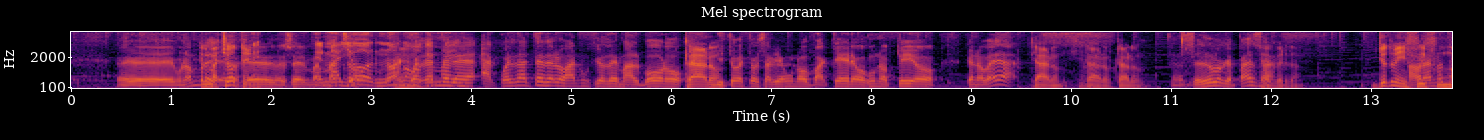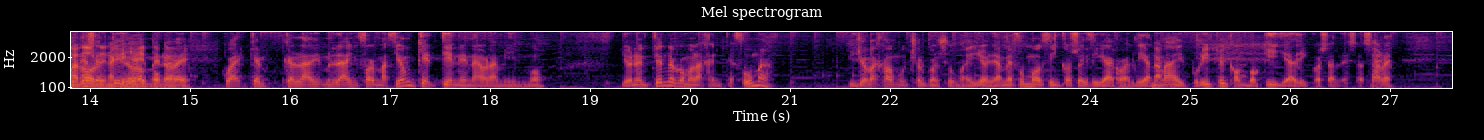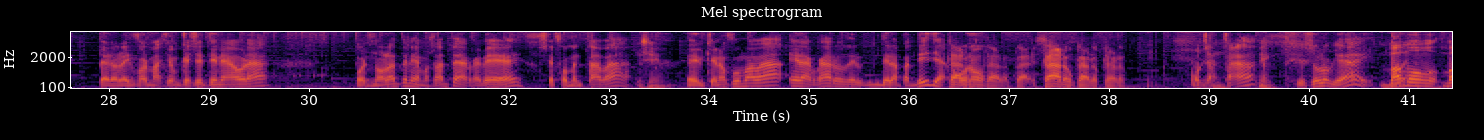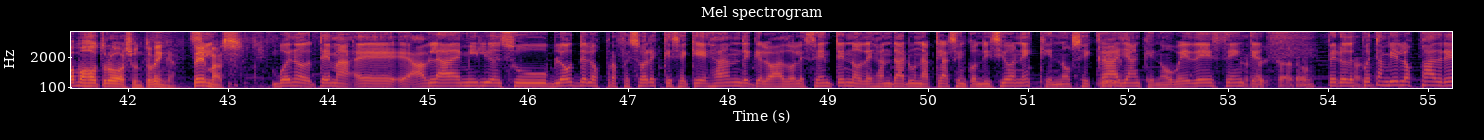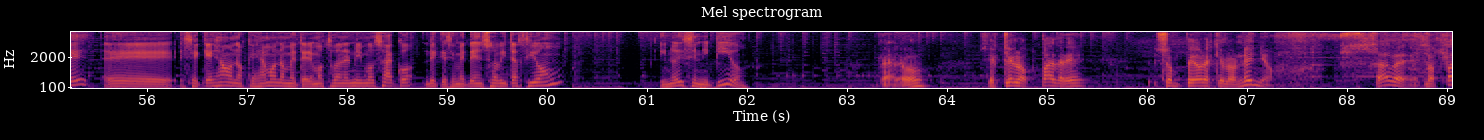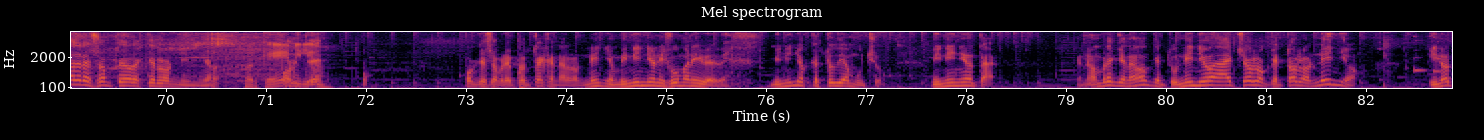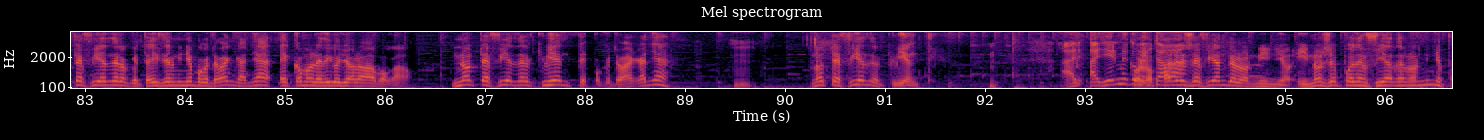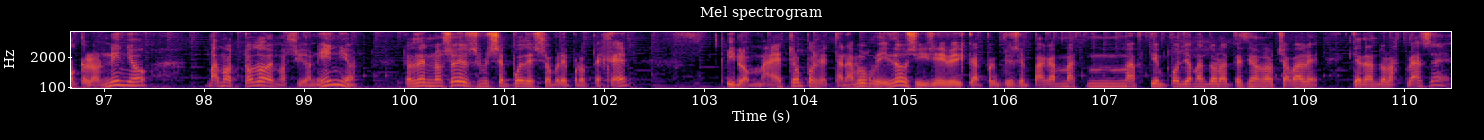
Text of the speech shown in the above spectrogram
eh, un hombre. El machote. hacer- ser más El macho. mayor, ¿no? Acuérdate, de, mayor. acuérdate de los anuncios de Malboro. Claro. Y todo esto salían unos vaqueros, unos tíos que no veas. Claro, claro, claro. Eso es lo que pasa. Es verdad. Yo también fui Ahora no fumador tiene en aquella época. menores. Que, que la, la información que tienen ahora mismo, yo no entiendo cómo la gente fuma. Y yo he bajado mucho el consumo. Y yo ya me fumo 5 o 6 cigarros al día, nada más, y purito y con boquillas y cosas de esas, ¿sabes? Pero la información que se tiene ahora, pues no la teníamos antes, al revés, ¿eh? Se fomentaba. Sí. El que no fumaba era raro del- de, la pandilla, ¿o Claro, no? claro, claro, claro, claro, claro. Pues ya está. Eso es lo que hay. Vamos, vamos a otro asunto, venga. Temas. Bueno, tema, eh, habla Emilio en su blog de los profesores que se quejan de que los adolescentes no dejan dar una clase en condiciones, que no se callan, que no obedecen, que... Claro, Pero después claro. también los padres eh, se quejan o nos quejamos, nos meteremos todos en el mismo saco de que se meten en su habitación y no dicen ni pío. Claro. Si es que los padres son peores que los niños. ¿Sabes? Los padres son peores que los niños. ¿Por, por qué, ¿Por Emilio? Porque sobreprotegen a los niños. Mi niño ni fuma ni bebe. Mi niño es que estudia mucho. Mi niño tal. No, hombre, que no, que tu niño ha hecho lo que todos los niños. Y no te fíes de lo que te dice el niño porque te va a engañar. Es como le digo yo a los abogados. No te fíes del cliente porque te va a engañar. No te fíes del cliente. A- ayer me Pues los comentaba... padres se fían de los niños y no se pueden fiar de los niños porque los niños, vamos, todos hemos sido niños. Entonces no se, se puede sobreproteger. Y los maestros pues están aburridos y se, y se pagan más, más tiempo llamando la atención a los chavales que dando las clases.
